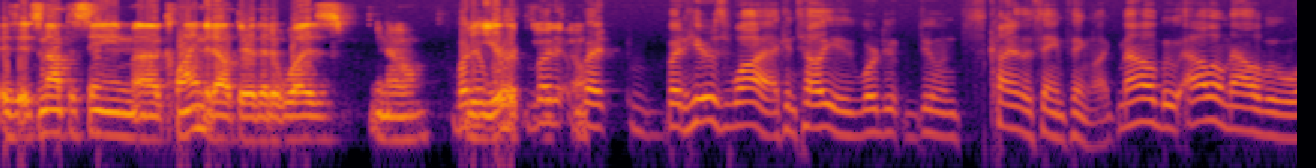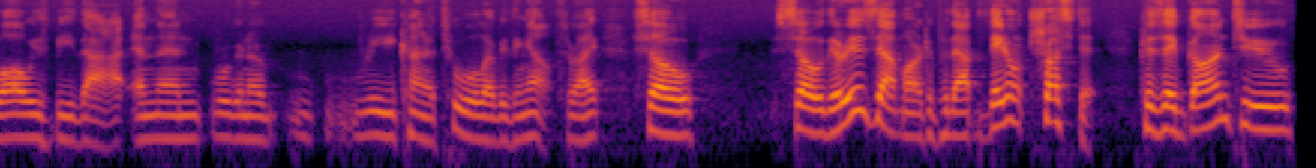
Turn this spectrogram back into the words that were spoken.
it's, it's not the same uh, climate out there that it was, you know, But a it, year but but, ago. but but here's why I can tell you we're do, doing kind of the same thing. Like Malibu, Alo Malibu will always be that, and then we're gonna re kind of tool everything else, right? So so there is that market for that, but they don't trust it because they've gone to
